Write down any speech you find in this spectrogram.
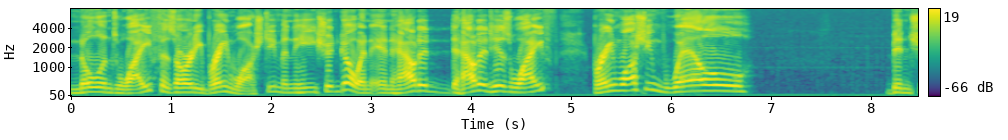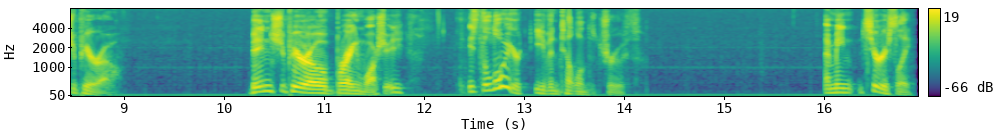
Nolan's wife has already brainwashed him, and he should go. And and how did how did his wife brainwash him? Well, Ben Shapiro. Ben Shapiro brainwashed. Is the lawyer even telling the truth? I mean, seriously.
